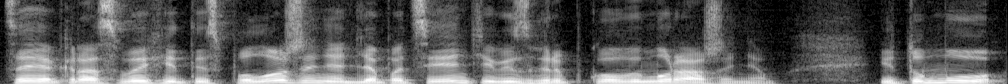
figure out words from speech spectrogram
це якраз вихід із положення для пацієнтів із грибковим ураженням. І тому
